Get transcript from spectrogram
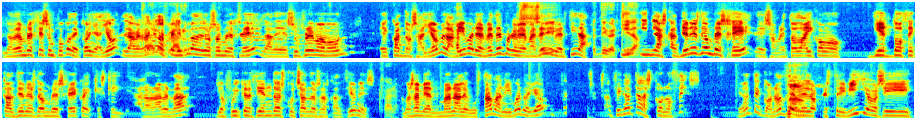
lo de hombres G es un poco de coña. Yo, la verdad Claro, que la claro. película de los hombres G, la de Sufre Mamón, eh, cuando salió me la vi varias veces porque me parece Sí, divertida. Es Y, divertida. y las canciones de hombres G, eh, sobre todo hay como 10, 12 canciones de hombres G, que, es que a la hora verdad yo fui creciendo escuchando esas canciones. Claro. Además a mi hermana le gustaban y bueno, yo pues, al final te las conoces. Al final te conoces de los estribillos y,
